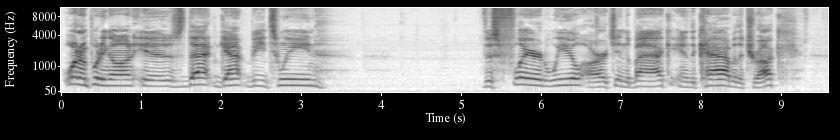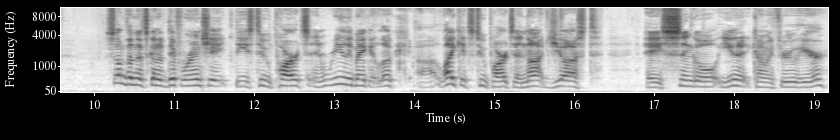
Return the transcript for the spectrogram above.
what I'm putting on is that gap between this flared wheel arch in the back and the cab of the truck. Something that's going to differentiate these two parts and really make it look uh, like it's two parts and not just a single unit coming through here.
